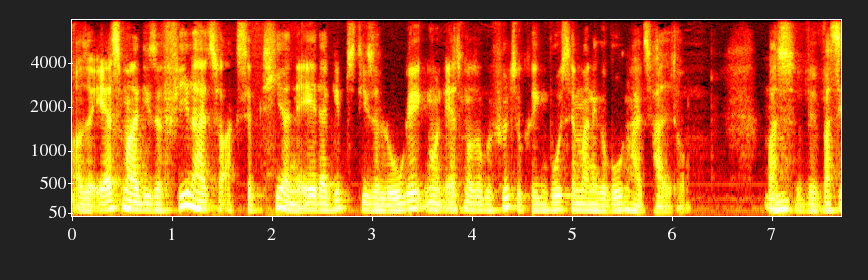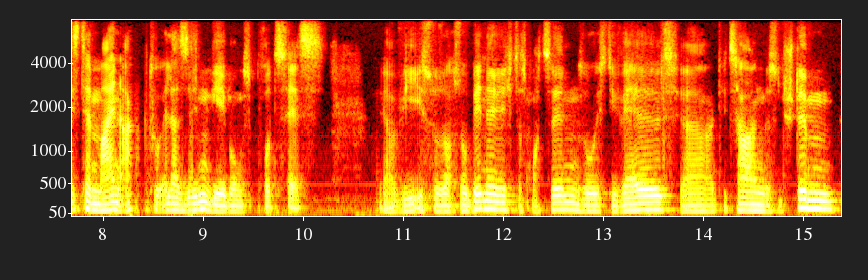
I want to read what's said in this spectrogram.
Also erstmal diese Vielheit zu akzeptieren, ey, da gibt es diese Logiken und erstmal so Gefühl zu kriegen, wo ist denn meine Gewohnheitshaltung? Was, mhm. was ist denn mein aktueller Sinngebungsprozess? Ja, wie ich so sage, so bin ich, das macht Sinn, so ist die Welt, ja, die Zahlen müssen stimmen,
